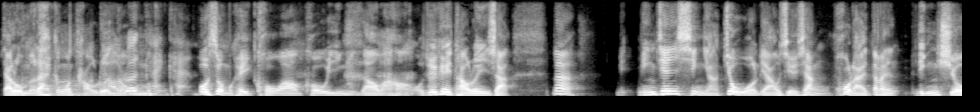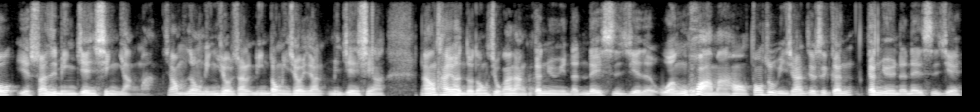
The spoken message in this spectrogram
加入我们来跟我讨论哦，我们看看，或是我们可以扣 out 扣印，你知道吗？哈，我觉得可以讨论一下。那民民间信仰，就我了解，像后来当然灵修也算是民间信仰嘛，像我们这种灵修算灵动灵修也像民间信仰。然后它有很多东西，我刚刚讲根源于人类世界的文化嘛，哈，风俗民情就是跟根源于人类世界。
